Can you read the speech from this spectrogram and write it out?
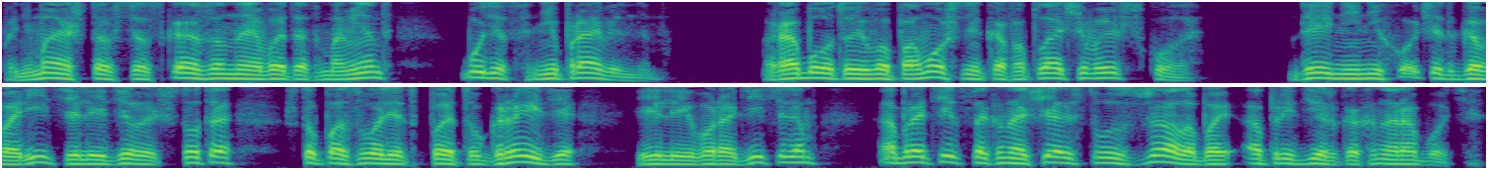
понимая, что все сказанное в этот момент будет неправильным. Работу его помощников оплачивает школа. Дэнни не хочет говорить или делать что-то, что позволит Пэту Грейди или его родителям обратиться к начальству с жалобой о придирках на работе.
